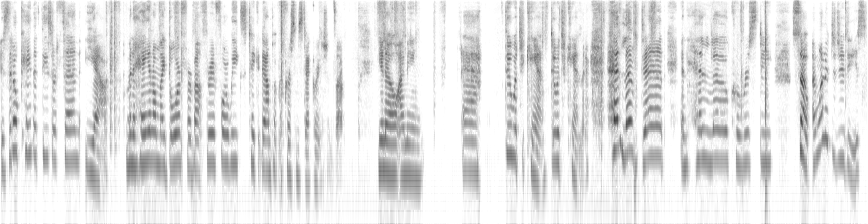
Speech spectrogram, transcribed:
is it okay that these are thin? Yeah. I'm going to hang it on my door for about three or four weeks, take it down, put my Christmas decorations up. You know, I mean, ah, do what you can. Do what you can there. Hello, Deb, and hello, Christy. So I wanted to do these,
